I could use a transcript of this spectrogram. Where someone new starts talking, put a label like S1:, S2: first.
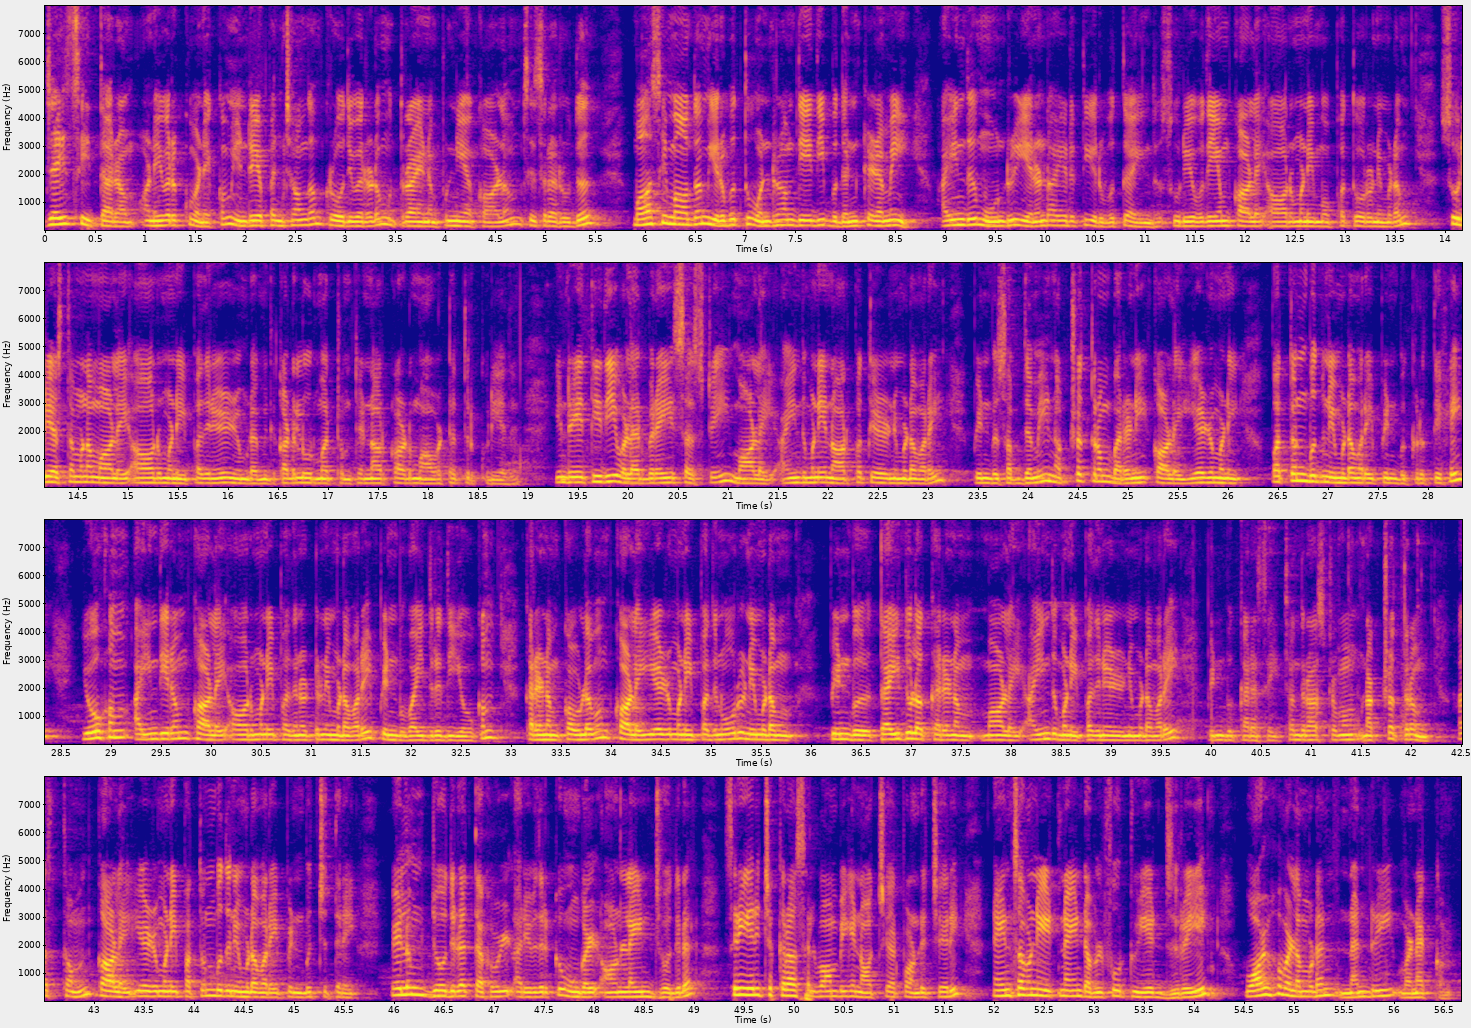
S1: ஜெய் சீதாராம் அனைவருக்கும் வணக்கம். இன்றைய பஞ்சாங்கம் குரோதி வருடம் உத்தராயணம் புண்ணிய காலம் சிசிரருது மாசி மாதம் இருபத்தி ஒன்றாம் தேதி புதன்கிழமை ஐந்து மூன்று இரண்டாயிரத்தி இருபத்தி ஐந்து. சூரிய உதயம் காலை ஆறு மணி முப்பத்தோரு நிமிடம் சூரிய அஸ்தமனம் மாலை ஆறு மணி பதினேழு நிமிடம். இது கடலூர் மற்றும் தென்னார்காடு மாவட்டத்திற்குரியது. இன்றைய திதி வளர்பிறை சஷ்டி மாலை ஐந்து மணி நாற்பத்தேழு நிமிடம் வரை. பின்பு சப்தமி நட்சத்திரம் பரணி காலை ஏழு மணி பத்தொன்பது நிமிடம் வரை. பின்பு கிருத்திகை யோகம் ஐந்திரம் காலை ஆறு மணி பதினெட்டு நிமிடம் வரை. பின்பு வைத்திருதி யோகம் கரணம் கௌளவம் காலை ஏழு மணி பதினோரு நிமிடம். பின்பு தைதுல கரணம் மாலை ஐந்து மணி பதினேழு நிமிடம் வரை பின்பு கரசை சந்திராஷ்டிரமம் நட்சத்திரம் அஸ்தம் காலை ஏழு மணி பத்தொன்பது நிமிடம் வரை பின்பு சித்திரை. மேலும் ஜோதிட தகவல் அறிவதற்கு உங்கள் ஆன்லைன் ஜோதிடர் Sri Erichakra Selvambigai Nachiyar Pondicherry nine seven eight nine double four two eight zero eight. வாழ்க வளமுடன் நன்றி வணக்கம்.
